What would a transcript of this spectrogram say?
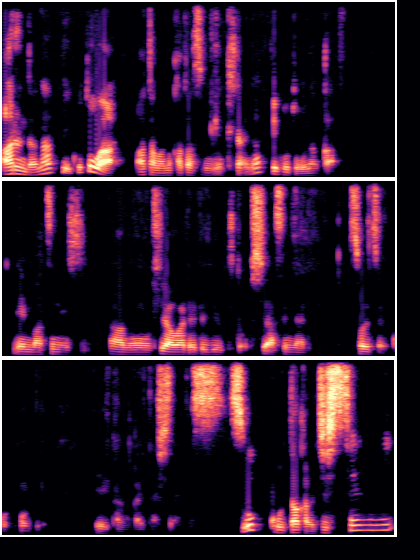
あるんだなっていうことは頭の片隅に置きたいなっていうことをなんか、年末年始、あの、嫌われる勇気と幸せになる、それぞれこう読んで、え、考えた次第です。すごくこう、だから実践に、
